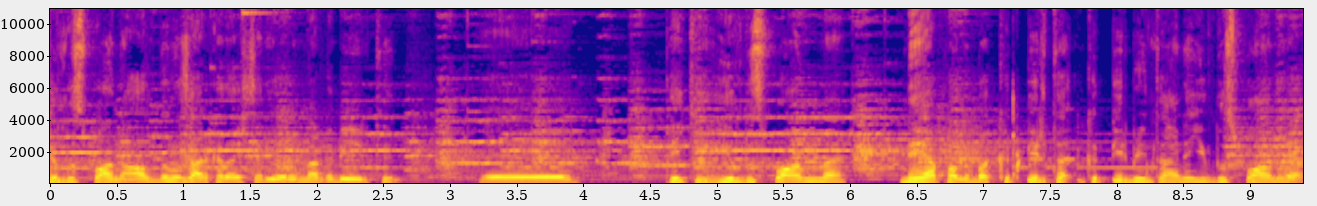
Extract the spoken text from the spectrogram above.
yıldız puanı aldınız arkadaşlar yorumlarda belirtin. Ee, peki yıldız puanına ne yapalım? Bak 41 ta- 41 bin tane yıldız puanı var.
